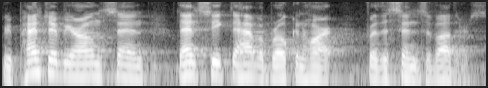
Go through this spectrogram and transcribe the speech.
Repent of your own sin, then seek to have a broken heart for the sins of others.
